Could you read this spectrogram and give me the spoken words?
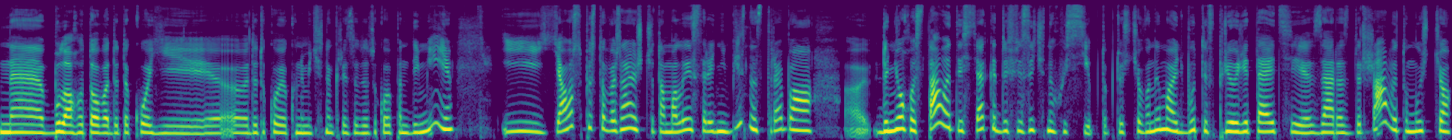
не була готова до такої, е, до такої економічної кризи, до такої пандемії. І я особисто вважаю, що там малий і середній бізнес треба е, до нього ставитись як і до фізичних осіб, тобто що вони мають бути в пріоритеті зараз держави, тому що,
